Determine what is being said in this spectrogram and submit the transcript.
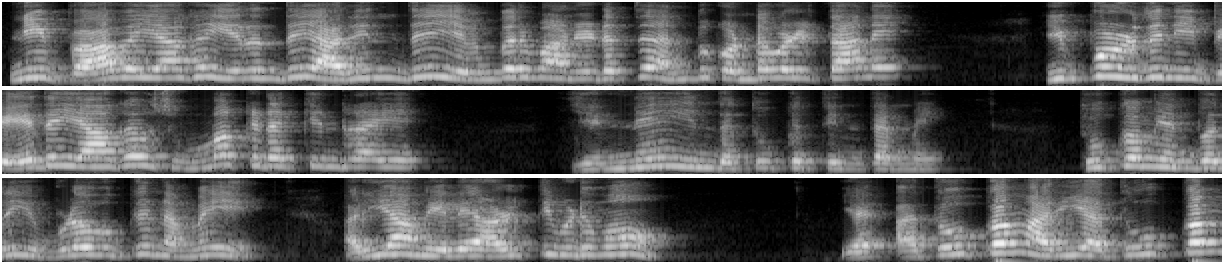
நீ பாவையாக இருந்து அறிந்து எம்பெருமானிடத்து அன்பு கொண்டவள் தானே. இப்பொழுது நீ பேதையாக சும்மா கிடக்கின்றாயே. என்னே இந்த தூக்கத்தின் தன்மை? தூக்கம் என்பது இவ்வளவுக்கு நம்மை அறியாமையிலே அழுத்தி விடுமோ? தூக்கம் அறியா தூக்கம்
